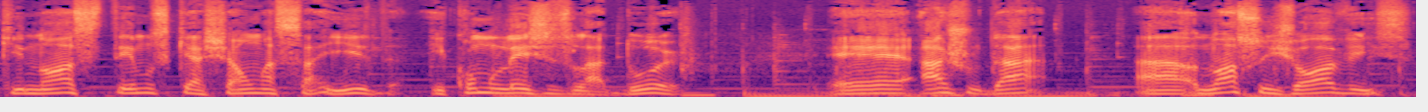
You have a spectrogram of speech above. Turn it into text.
que nós temos que achar uma saída e como legislador é ajudar a nossos jovens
